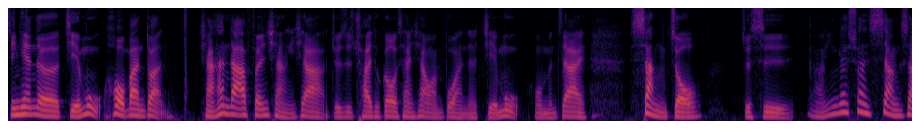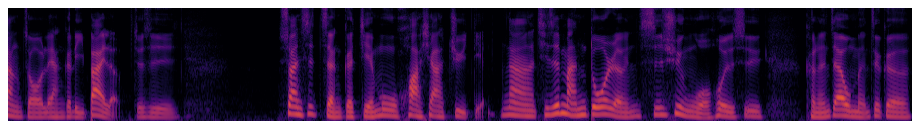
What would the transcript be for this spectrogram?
今天的节目后半段，想和大家分享一下，就是 Try to Go 三项玩不完的节目。我们在上周，就是啊，应该算上上周两个礼拜了，就是算是整个节目画下句点。那其实蛮多人私讯我，或者是可能在我们这个。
